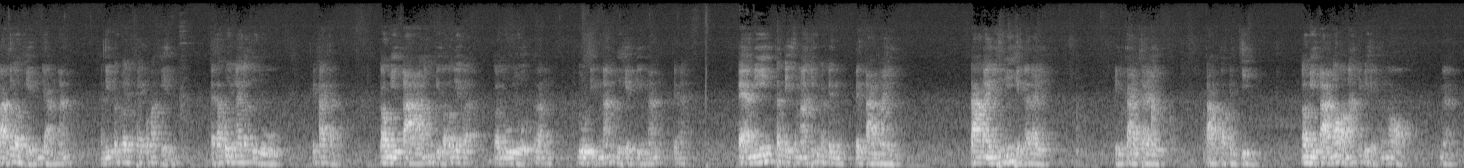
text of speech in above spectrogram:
การที่เราเห็นอย่างนั้น อันนี้ก็ไม่ใช่ก็ว่าเห็น แต่ถ้าพูดง่ายก็คือดูคล้ายๆกัน เรามีตาบางทีเราก็เรียกว่า เราดูอยู่กำลังดูสิ่งนั้นหรือเห็นสิ่งนั้นใช่ไหมแต่อันนี้สติสมาธิมันเป็นเป็นตาใน ตาในที่นี้เห็นอะไร เห็นกายใจตามความเป็นจริง เรามีตานอกนะที่ไปเห็นข้างนอกนะไป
